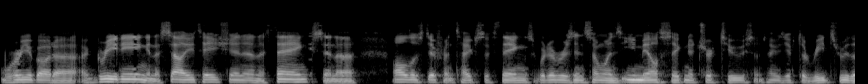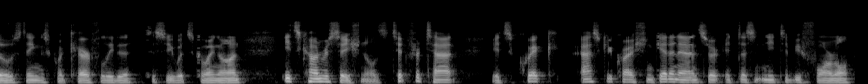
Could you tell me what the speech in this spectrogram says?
worry about a, a greeting and a salutation and a thanks and a all those different types of things, whatever's in someone's email signature too. Sometimes you have to read through those things quite carefully to, to see what's going on. It's conversational, it's tit for tat, it's quick, ask your question, get an answer. It doesn't need to be formal.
